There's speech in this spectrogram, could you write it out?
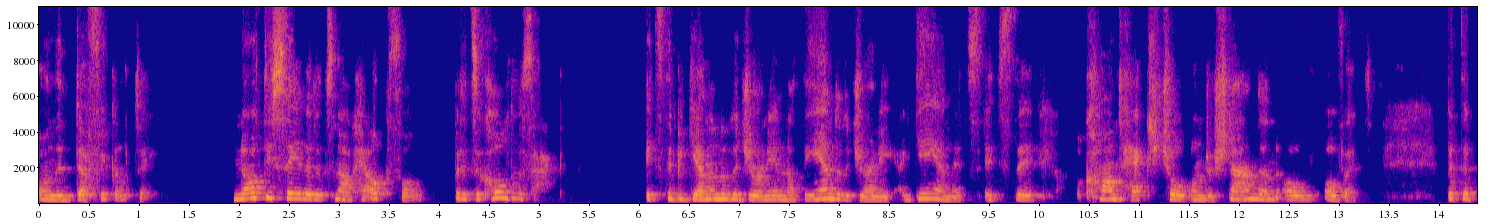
on the difficulty. Not to say that it's not helpful but it's a cul-de-sac. It's the beginning of the journey and not the end of the journey. Again it's it's the contextual understanding of of it. But the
